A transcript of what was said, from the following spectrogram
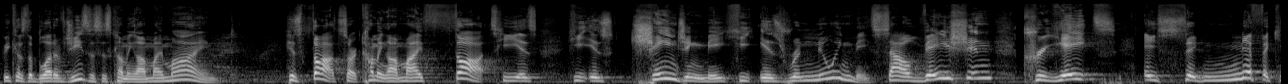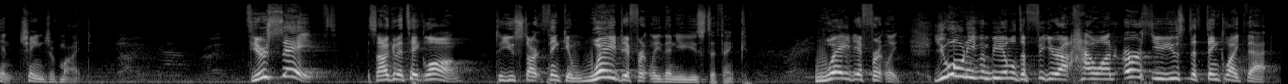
Because the blood of Jesus is coming on my mind. His thoughts are coming on my thoughts. He is, he is changing me, He is renewing me. Salvation creates a significant change of mind. If you're saved, it's not going to take long till you start thinking way differently than you used to think. Way differently. You won't even be able to figure out how on earth you used to think like that.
